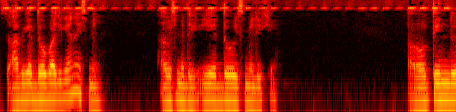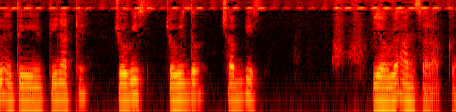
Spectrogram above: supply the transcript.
सात गया दो बज गया ना इसमें? अब इसमें देखिए ये दो इसमें लिखिए। और तीन दो ती, तीन अट्ठे चौबीस चौबीस दो छब्बीस। ये हो गया आंसर आपका।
